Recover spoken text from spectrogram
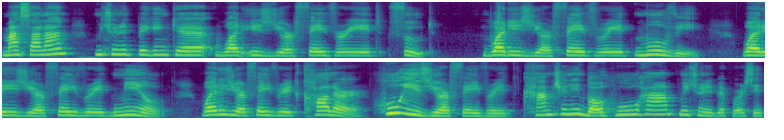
مثلا می‌تونید بگین که what is your favorite food. What is your favorite movie. What is your favorite meal. What is your favorite color? Who is your favorite? همچنین با who هم میتونید بپرسید.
